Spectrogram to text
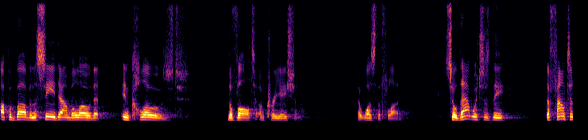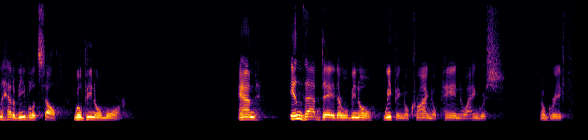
up above and the sea down below that enclosed the vault of creation that was the flood. So that which is the, the fountainhead of evil itself will be no more. And in that day, there will be no weeping, no crying, no pain, no anguish, no grief.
